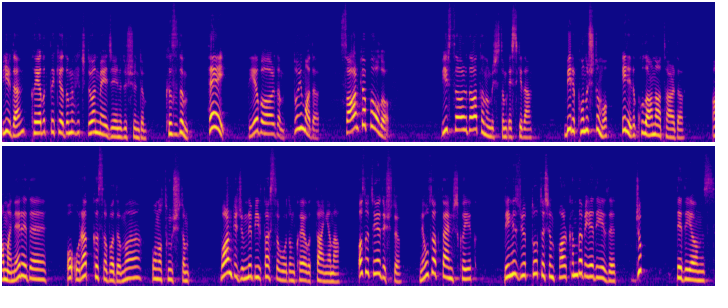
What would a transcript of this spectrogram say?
Birden kayalıktaki adamın hiç dönmeyeceğini düşündüm. Kızdım. Hey! diye bağırdım. Duymadı. Sağır köpoğlu. Bir sağır daha tanımıştım eskiden. Biri konuştu mu elini kulağına atardı. Ama nerede? O Irak kasabada mı? Unutmuştum. Var gücümle bir taş savurdum kayalıktan yana. Az öteye düştü. Ne uzaktaymış kayık. Deniz yuttuğu taşın farkında bile değildi. Cup dedi yalnız.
